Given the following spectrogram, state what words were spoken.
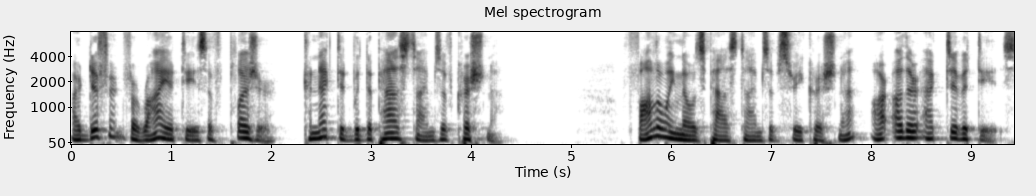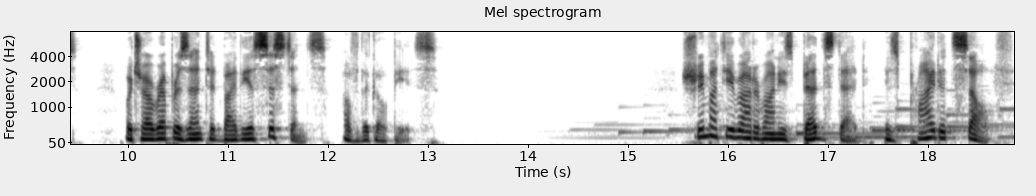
are different varieties of pleasure connected with the pastimes of Krishna. Following those pastimes of Sri Krishna are other activities, which are represented by the assistance of the gopis. Srimati Radharani's bedstead is pride itself,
